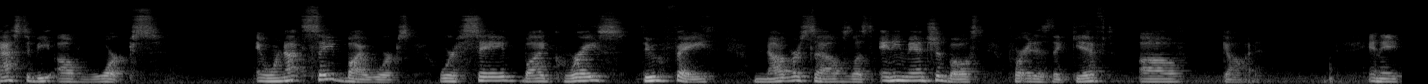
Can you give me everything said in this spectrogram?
has to be of works. And we're not saved by works. We're saved by grace through faith, not of ourselves, lest any man should boast, for it is the gift of God. And a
